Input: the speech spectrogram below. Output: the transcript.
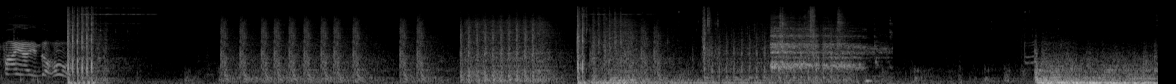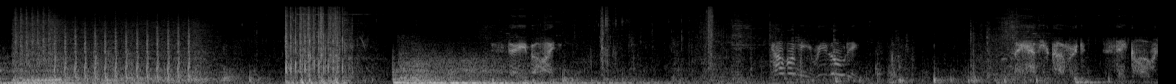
Fire in the hole. Stay behind. Cover me. Reloading. I have you covered. Stay close.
